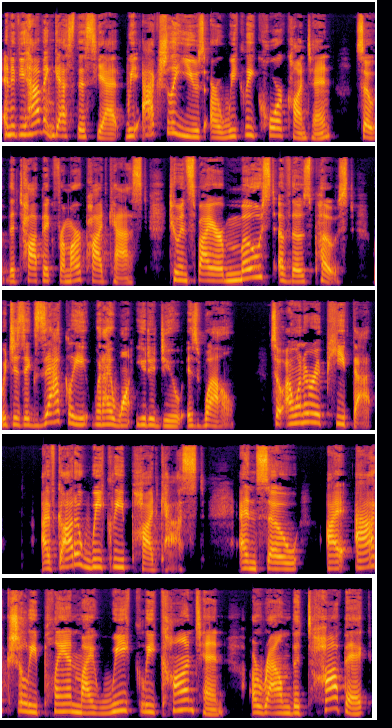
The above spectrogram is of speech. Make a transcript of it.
And if you haven't guessed this yet, we actually use our weekly core content, so the topic from our podcast, to inspire most of those posts, which is exactly what I want you to do as well. So I want to repeat that. I've got a weekly podcast. And so I actually plan my weekly content around the topic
